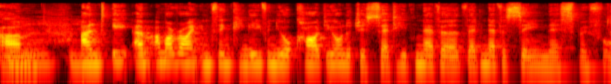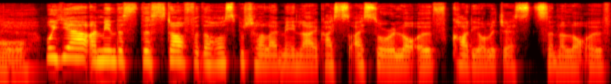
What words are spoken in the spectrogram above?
Um, mm-hmm, mm-hmm. And he, um, am I right in thinking even your cardiologist said he'd never, they'd never seen this before? Well, yeah. I mean, the the staff at the hospital. I mean, like I, I saw a lot of cardiologists and a lot of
